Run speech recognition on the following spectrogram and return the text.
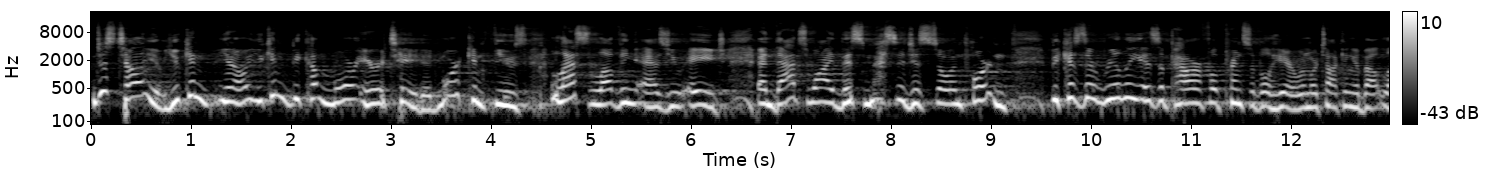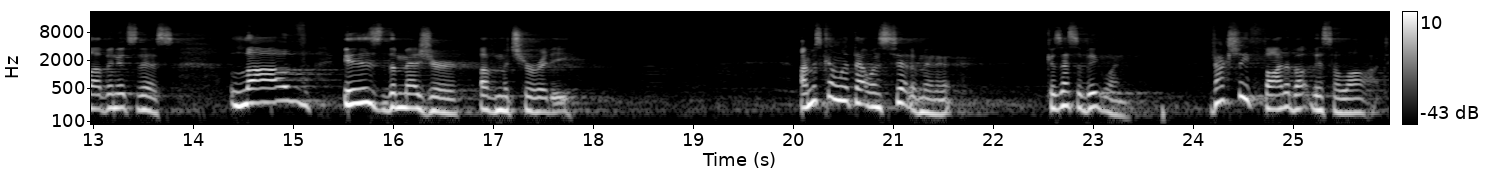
I'm just telling you, you can, you know, you can become more irritated, more confused, less loving as you age. And that's why this message is so important because there really is a powerful principle here when we're talking about love, and it's this love is the measure of maturity. I'm just going to let that one sit a minute because that's a big one. I've actually thought about this a lot.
